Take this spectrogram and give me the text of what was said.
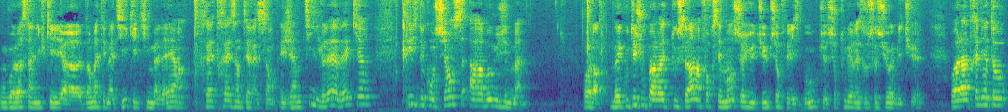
Donc voilà, c'est un livre qui est euh, dans mathématiques et qui m'a l'air très très intéressant. Et j'ai un petit livret avec Crise de conscience arabo-musulmane. Voilà, bah écoutez, je vous parlerai de tout ça, hein, forcément, sur YouTube, sur Facebook, sur tous les réseaux sociaux habituels. Voilà, à très bientôt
